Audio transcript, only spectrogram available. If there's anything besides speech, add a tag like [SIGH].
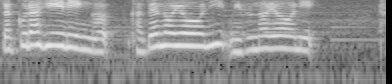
チャクラヒーリング風のように水のように。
